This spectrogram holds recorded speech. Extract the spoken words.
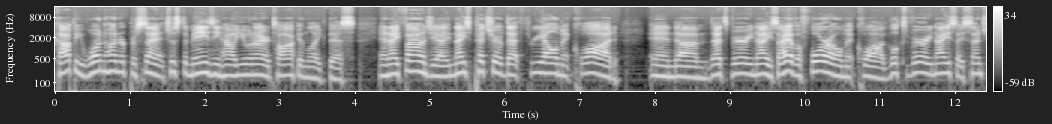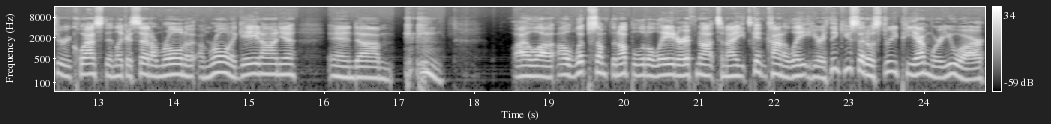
Copy 100%. Just amazing how you and I are talking like this. And I found you a nice picture of that three element quad. And um, that's very nice. I have a four element quad. Looks very nice. I sent you a request, and like I said, I'm rolling a I'm rolling a gate on you, and um, I'll uh, I'll whip something up a little later, if not tonight. It's getting kind of late here. I think you said it was 3 p.m. where you are,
